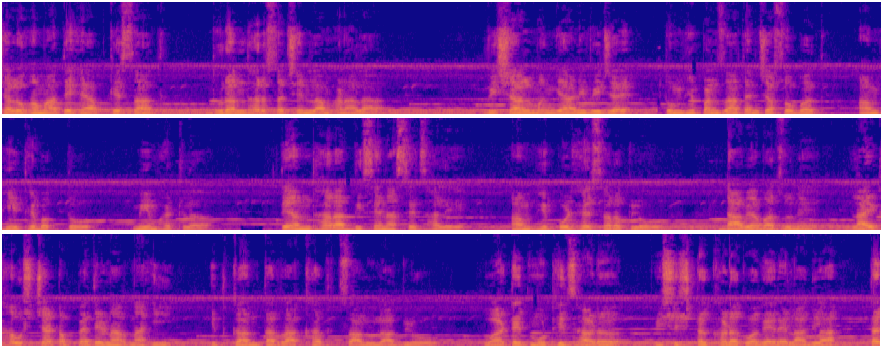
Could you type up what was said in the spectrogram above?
चलो हम आते हैं आपके साथ धुरंधर सचिनला म्हणाला. विशाल मंग्या आणि विजय तुम्ही पण जा त्यांच्यासोबत आम्ही इथे बघतो मी म्हटलं. ते अंधारात दिसेनासे झाले. आम्ही पुढे सरकलो. डाव्या बाजूने लाइट हाऊसच्या टप्प्यात येणार नाही. इतकं अंतर राखत चालू लागलो. वाटेत मोठी झाडं विशिष्ट खडक वगैरे लागला तर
